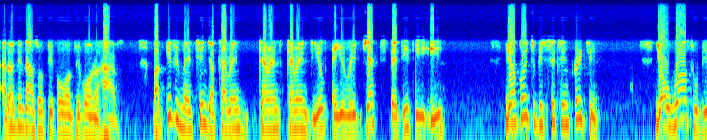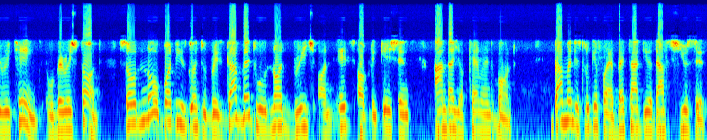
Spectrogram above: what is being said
I don't think that's what people want. People want to have. But if you maintain your current current current deal and you reject the DDE, you are going to be sitting pretty. Your wealth will be retained, will be restored. So nobody is going to breach. Government will not breach on its obligations under your current bond. Government is looking for a better deal that suits it.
